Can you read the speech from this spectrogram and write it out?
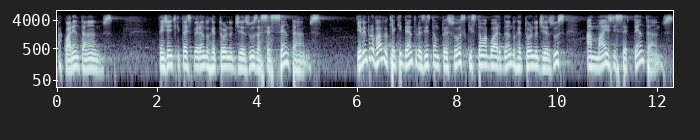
há 40 anos. Tem gente que está esperando o retorno de Jesus há 60 anos. E é bem provável que aqui dentro existam pessoas que estão aguardando o retorno de Jesus há mais de 70 anos.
